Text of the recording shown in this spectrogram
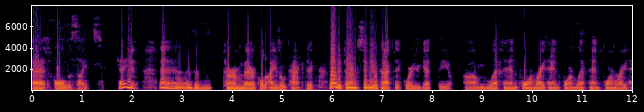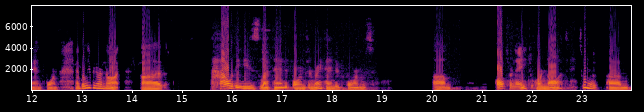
at all the sites. Okay, there's a term there called isotactic. Another term, syndiotactic, where you get the um, left-hand form, right-hand form, left-hand form, right-hand form. And believe it or not, uh, how these left-handed forms and right-handed forms um, alternate or not, it's going to um,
